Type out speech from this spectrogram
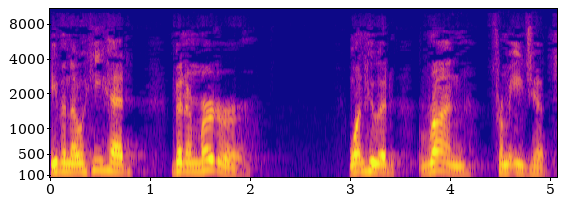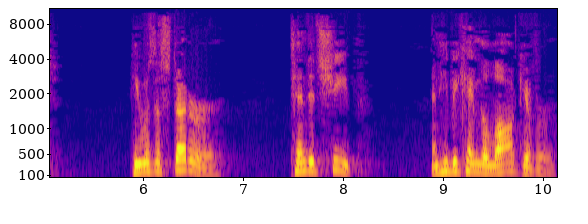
even though he had been a murderer, one who had run from Egypt. He was a stutterer, tended sheep, and he became the lawgiver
